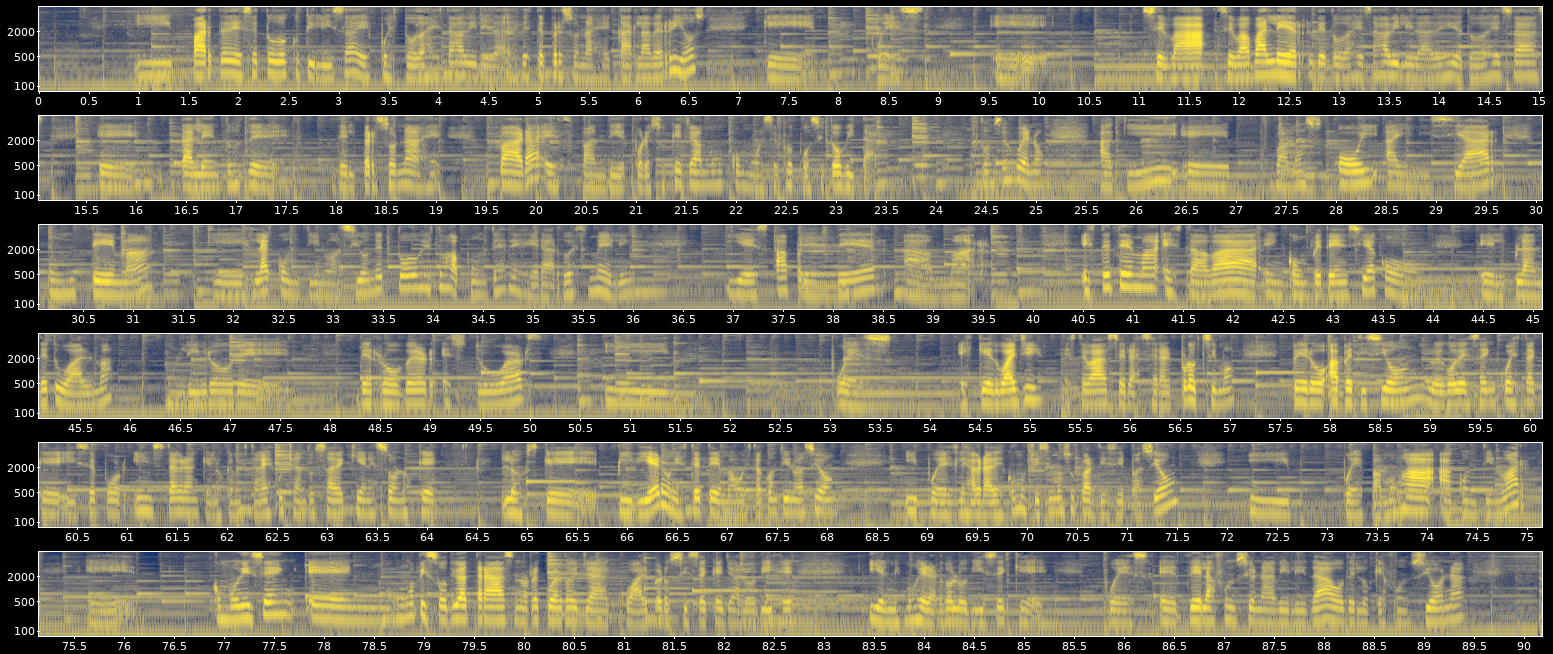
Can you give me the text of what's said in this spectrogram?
Y parte de ese todo que utiliza es pues todas estas habilidades de este personaje, Carla Berríos, que pues eh, se, va, se va a valer de todas esas habilidades y de todas esas eh, talentos del personaje para expandir. Por eso es que llamo como ese propósito vital. Entonces, bueno, aquí eh, vamos hoy a iniciar un tema que es la continuación de todos estos apuntes de Gerardo Smelling y es aprender a amar. Este tema estaba en competencia con El plan de tu alma, un libro de de Robert Stewart y pues quedó allí, este va a ser el próximo, pero a petición, luego de esa encuesta que hice por Instagram, que los que me están escuchando saben quiénes son los que, los que pidieron este tema o esta continuación, y pues les agradezco muchísimo su participación y pues vamos a, continuar. Eh, como dicen en un episodio atrás, no recuerdo ya cuál, pero sí sé que ya lo dije y el mismo Gerardo lo dice que pues eh, de la funcionabilidad o de lo que funciona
